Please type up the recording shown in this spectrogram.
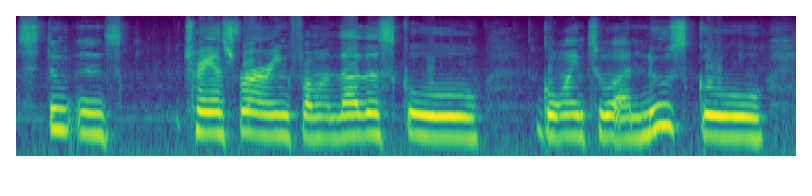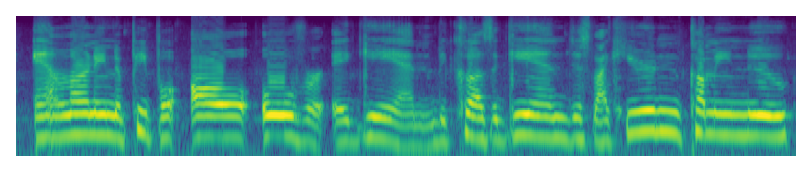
students transferring from another school going to a new school and learning the people all over again because again just like you're coming new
